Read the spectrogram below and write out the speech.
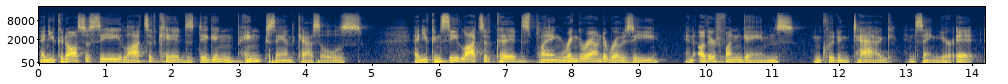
And you can also see lots of kids digging pink sandcastles. And you can see lots of kids playing Ring Around a Rosie and other fun games, including tag and saying you're it.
